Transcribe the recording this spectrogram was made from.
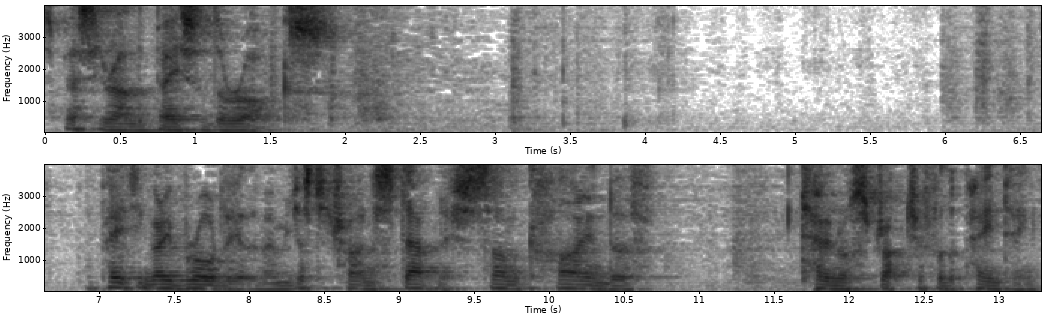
Especially around the base of the rocks. I'm painting very broadly at the moment just to try and establish some kind of tonal structure for the painting.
